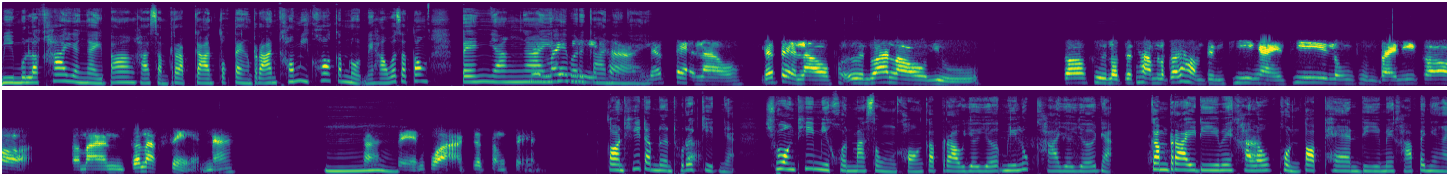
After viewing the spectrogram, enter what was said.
มีมูลค่ายังไงบ้างคะสำหรับการตกแต่งร้านเขามีข้อกำหนดไหมคะ ว่าจะต้องเป็นยังไงให้บริการยังไงแล้วแต่เรา แล้วแต่เราเผอิญว่าเราอยู่ ก็คือเราจะทำเราก็ทำเต็มที่ไงที่ลงทุนไปนี่ก็ประมาณก็หลักแสนนะค่ะแสนกว่าเกือบสองแสน ตอนที่ดำเนินธุรกิจเนี่ยช่วงที่มีคนมาส่งของกับเราเยอะๆ มีลูกค้าเยอะๆ เนี่ยกำไรดีไหมคะ แล้วผลตอบแทนดีไหมคะ เป็นยังไง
